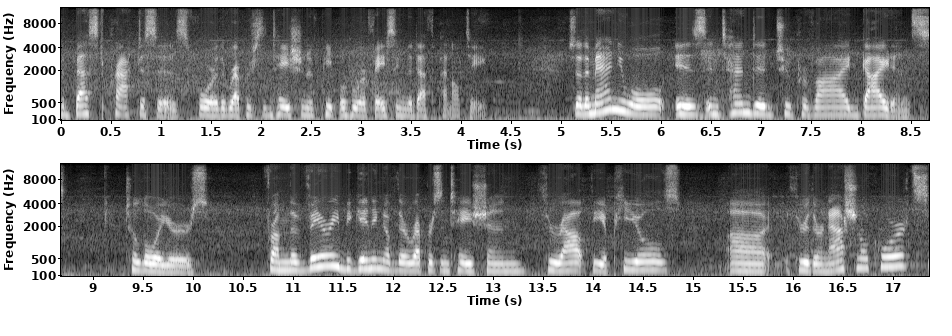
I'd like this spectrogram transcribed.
the best practices for the representation of people who are facing the death penalty. So the manual is intended to provide guidance to lawyers from the very beginning of their representation throughout the appeals uh, through their national courts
